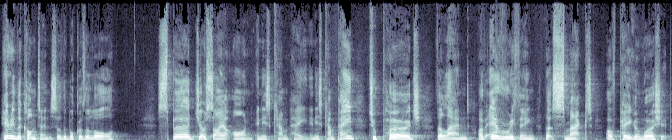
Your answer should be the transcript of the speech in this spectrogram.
Hearing the contents of the book of the law spurred Josiah on in his campaign, in his campaign to purge the land of everything that smacked of pagan worship.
